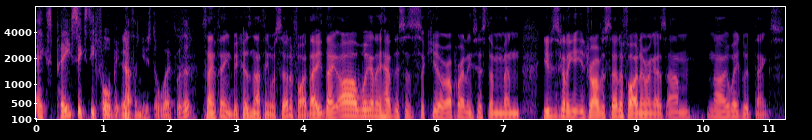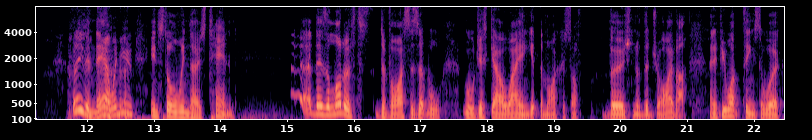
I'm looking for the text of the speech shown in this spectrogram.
XP sixty four bit. Yeah. Nothing used to work with it. Same thing because nothing was certified. They they oh we're going to have this as a secure operating system, and you've just got to get your drivers certified. And everyone goes, um, no, we're good, thanks. But even now, when you install Windows 10, uh, there's a lot of devices that will will just go away and get the Microsoft version of the driver. And if you want things to work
